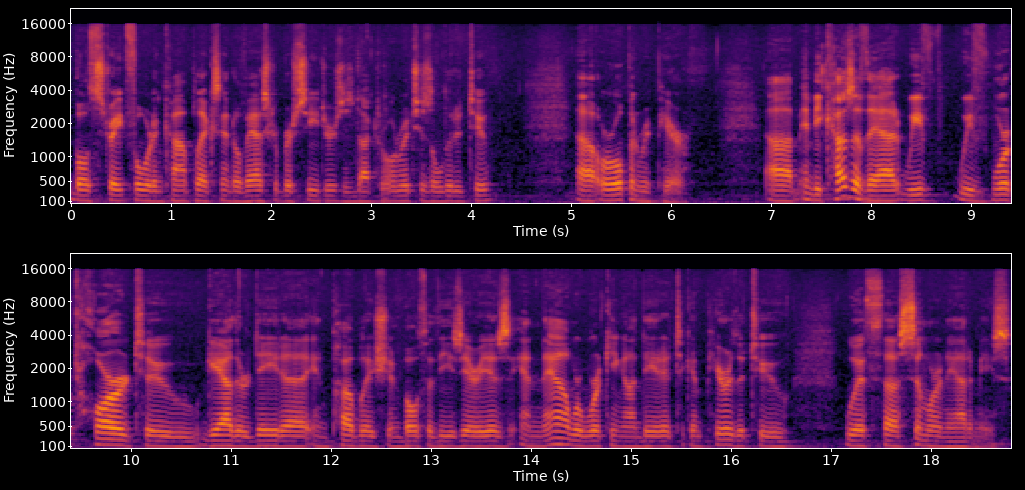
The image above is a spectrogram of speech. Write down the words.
both straightforward and complex endovascular procedures, as Dr. Oderich has alluded to, uh, or open repair. Um, and because of that, we've we've worked hard to gather data and publish in both of these areas, and now we're working on data to compare the two with uh, similar anatomies.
